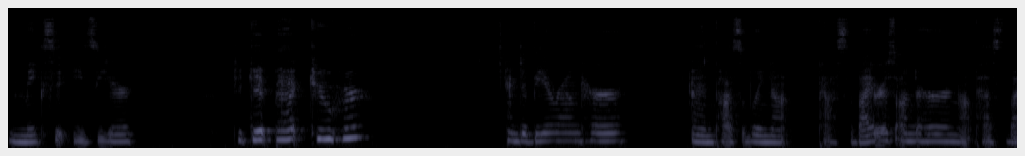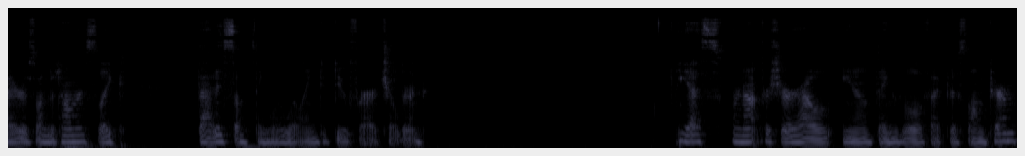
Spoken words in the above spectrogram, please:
makes it easier to get back to her and to be around her and possibly not pass the virus onto her, not pass the virus onto Thomas. Like, that is something we're willing to do for our children. Yes, we're not for sure how, you know, things will affect us long term,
